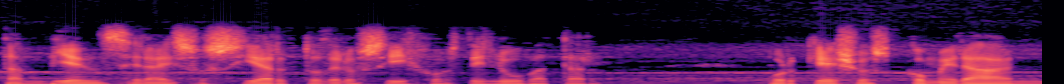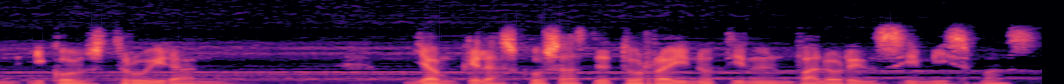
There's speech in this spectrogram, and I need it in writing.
También será eso cierto de los hijos de Ilúvatar, porque ellos comerán y construirán, y aunque las cosas de tu reino tienen valor en sí mismas,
